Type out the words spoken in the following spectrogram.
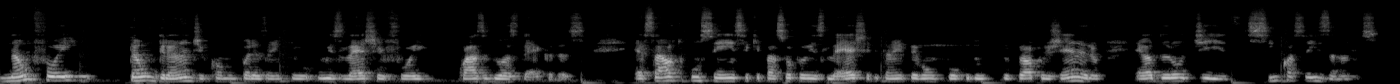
Não foi tão grande como, por exemplo, o slasher foi quase duas décadas. Essa autoconsciência que passou pelo slasher e também pegou um pouco do, do próprio gênero, ela durou de 5 a 6 anos.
